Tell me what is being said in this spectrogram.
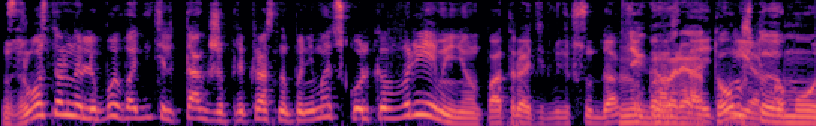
Но, с другой стороны, любой водитель также прекрасно понимает, сколько времени он потратит в этих судах, Не говоря о том, мерку. что ему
